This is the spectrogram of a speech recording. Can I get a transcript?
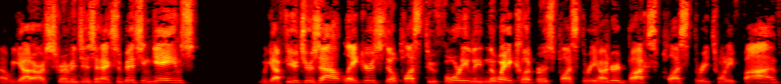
Uh, we got our scrimmages and exhibition games. We got futures out. Lakers still plus 240, leading the way. Clippers plus 300. Bucks plus 325.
